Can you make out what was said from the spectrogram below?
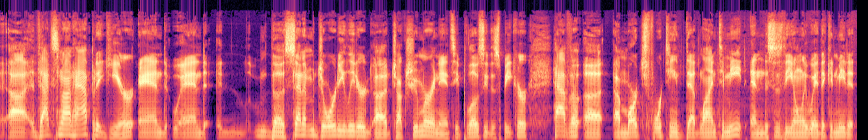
uh, that's not happening here, and and the Senate Majority Leader uh, Chuck Schumer and Nancy Pelosi, the Speaker, have a, a, a March 14th deadline to meet, and this is the only way they can meet it.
